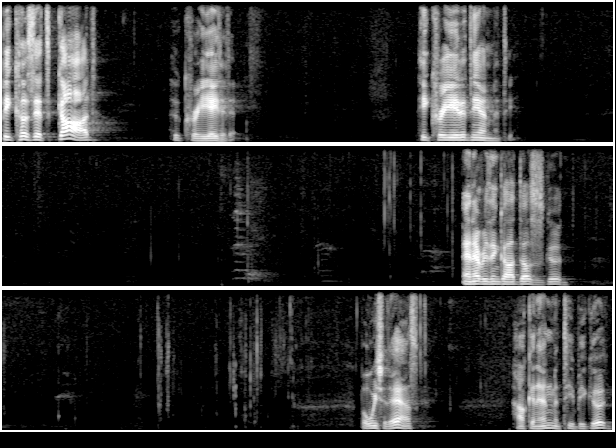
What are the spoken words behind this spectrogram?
because it's God who created it. He created the enmity. And everything God does is good. But we should ask how can enmity be good?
